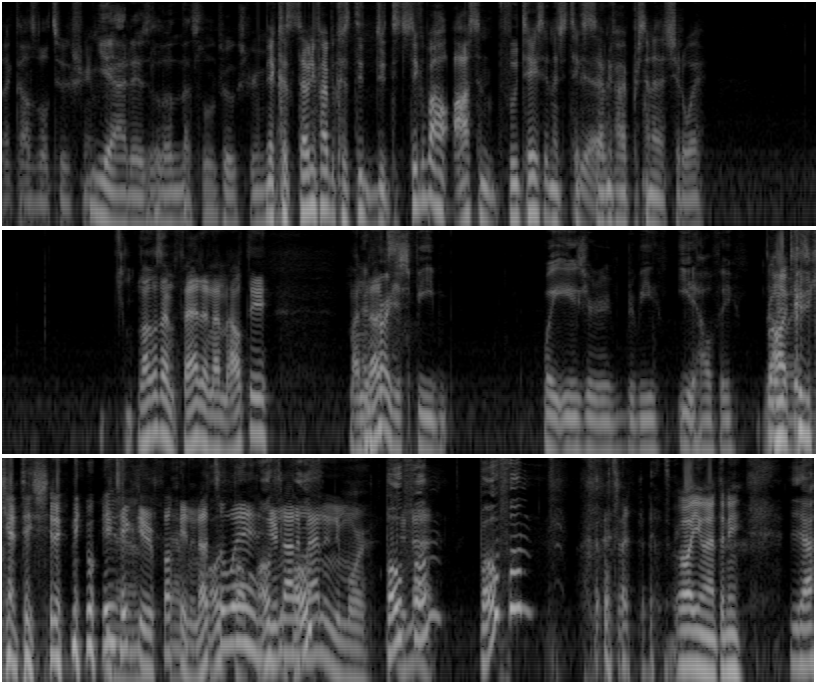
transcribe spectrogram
like that was a little too extreme. Yeah, it is. A little, that's a little too extreme. Yeah, because seventy five. Because dude, dude, just think about how awesome food tastes, and then just take Yeah. seventy five percent of that shit away. As long as I'm fed and I'm healthy, my It'd nuts. probably just be way easier to be eat healthy. Oh, because you can't taste shit anyway. you take your fucking but nuts both- away, both- you're not both- a man anymore. Both You're of them? Both of them? What about you, Anthony? Yeah,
